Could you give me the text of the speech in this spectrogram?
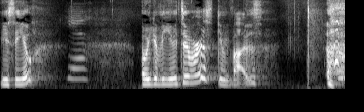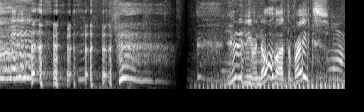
You see you? Yeah. Are we gonna be YouTubers? Give me fives. you didn't even know about the brakes. Yeah.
